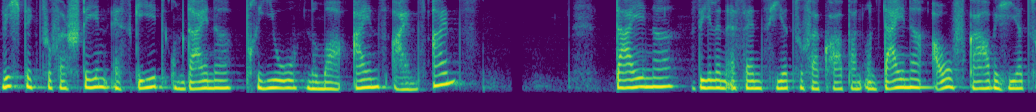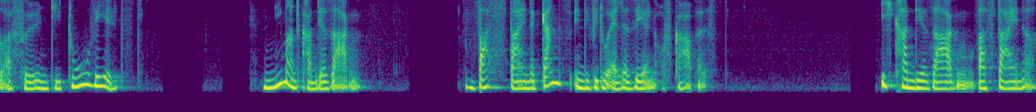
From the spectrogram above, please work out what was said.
wichtig zu verstehen, es geht um deine Prio Nummer 111, deine Seelenessenz hier zu verkörpern und deine Aufgabe hier zu erfüllen, die du wählst. Niemand kann dir sagen, was deine ganz individuelle Seelenaufgabe ist. Ich kann dir sagen, was deine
